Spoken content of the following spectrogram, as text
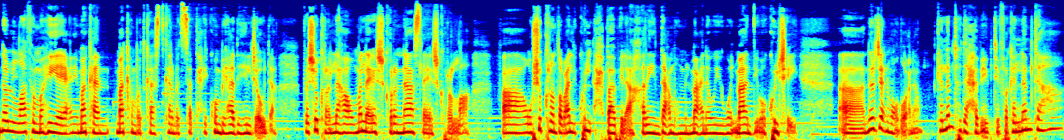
لولا الله ثم هي يعني ما كان ما كان بودكاست كلمة السبت حيكون بهذه الجودة. فشكرا لها ومن لا يشكر الناس لا يشكر الله. ف... وشكرا طبعا لكل أحبابي الآخرين دعمهم المعنوي والمادي وكل شيء. آه نرجع لموضوعنا. كلمت هدى حبيبتي فكلمتها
